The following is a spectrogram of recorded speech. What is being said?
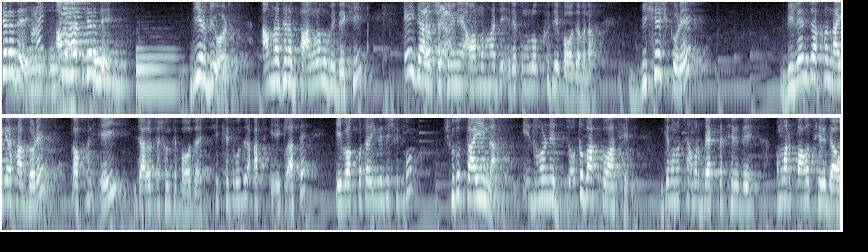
ছেড়ে দে আমার হাত ছেড়ে দে। ডিয়ার ভিউয়ার্স আমরা যারা বাংলা মুভি দেখি এই ডায়লগটা আচ্ছা। শুনে আমার মনে হয় যে এরকম লোক খুঁজে পাওয়া যাবে না। বিশেষ করে ভিলেন যখন নায়িকার হাত ধরে তখন এই ডায়লগটা শুনতে পাওয়া যায়। শিক্ষার্থী বন্ধুরা আজকে এই ক্লাসে এই বাক্যটার ইংরেজি শিখব। শুধু তাই না এ ধরনের যত বাক্য আছে যেমন হচ্ছে আমার ব্যাগটা ছেড়ে দে আমার পাও ছেড়ে দাও।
